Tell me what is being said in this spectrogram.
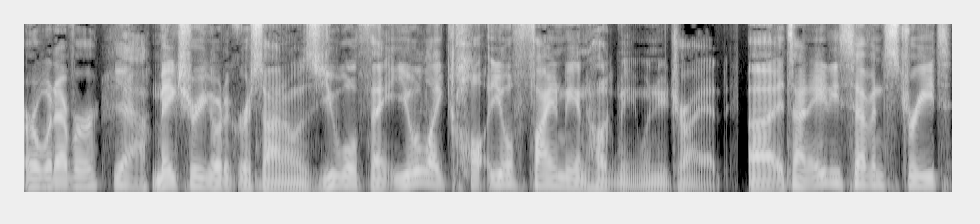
or whatever, Yeah. make sure you go to Grisano's. You will think you'll like call, you'll find me and hug me when you try it. Uh, it's on 87th Street,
